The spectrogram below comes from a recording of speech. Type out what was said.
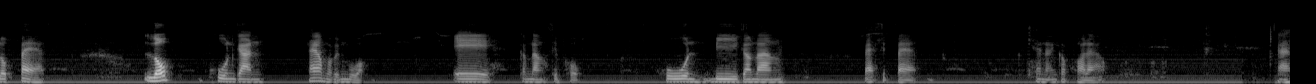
ลบแปดลบคูณกันได้ออกมาเป็นบวก a กำลังสิบหกคูณ b กำลังแปดสิบแปดแค่นั้นก็พอแล้ว นะ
